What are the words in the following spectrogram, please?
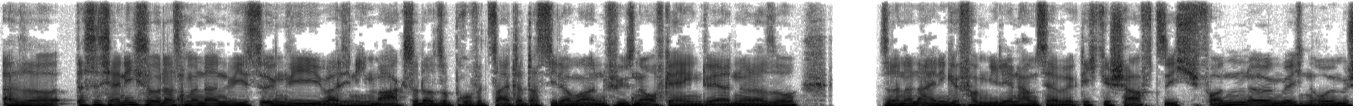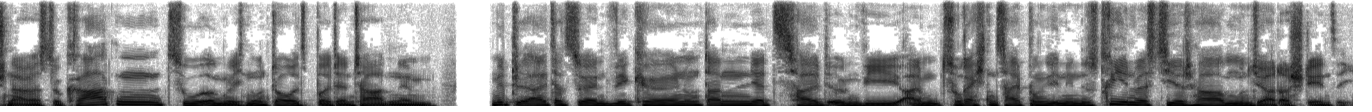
Also das ist ja nicht so, dass man dann, wie es irgendwie, weiß ich nicht, Marx oder so prophezeit hat, dass die da mal an Füßen aufgehängt werden oder so, sondern einige Familien haben es ja wirklich geschafft, sich von irgendwelchen römischen Aristokraten zu irgendwelchen Unterholzpotentaten im Mittelalter zu entwickeln und dann jetzt halt irgendwie zum rechten Zeitpunkt in die Industrie investiert haben und ja, da stehen sie.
